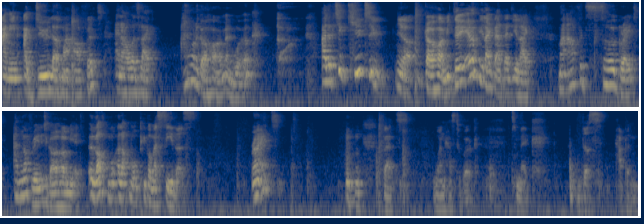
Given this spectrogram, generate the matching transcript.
I mean, I do love my outfit. And I was like, I don't want to go home and work. I look too cute to, you know, go home. Do you ever feel like that? That you're like, my outfit's so great. I'm not ready to go home yet. A lot more, a lot more people must see this, right? but one has to work to make this happen.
